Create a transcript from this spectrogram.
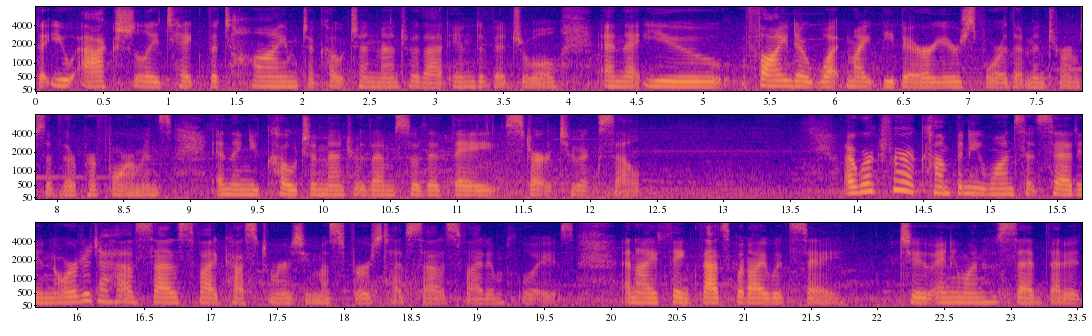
that you actually take the time to coach and mentor that individual and that you find out what might be barriers for them in terms of their performance, and then you coach and mentor them so that that they start to excel. I worked for a company once that said in order to have satisfied customers, you must first have satisfied employees. And I think that's what I would say to anyone who said that it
